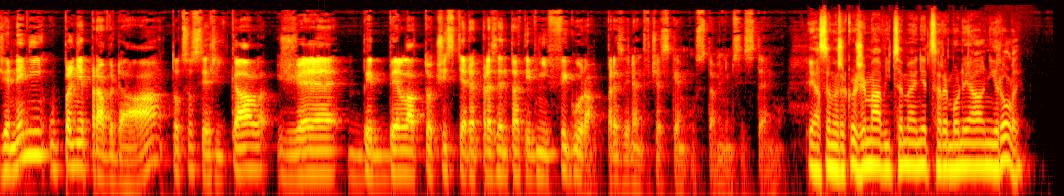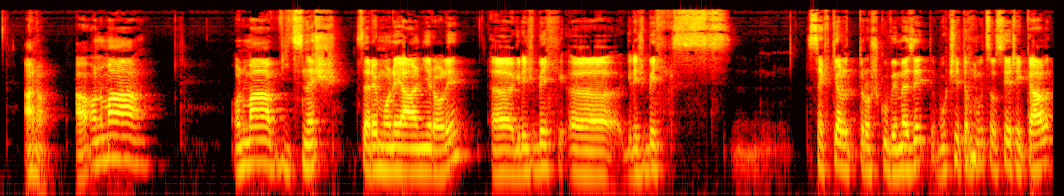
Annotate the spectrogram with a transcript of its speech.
že není úplně pravda to, co si říkal, že by byla to čistě reprezentativní figura prezident v českém ústavním systému. Já jsem řekl, že má víceméně ceremoniální roli. Ano. A on má, on má víc než ceremoniální roli. Eh, když bych, eh, když bych se chtěl trošku vymezit vůči tomu, co si říkal,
